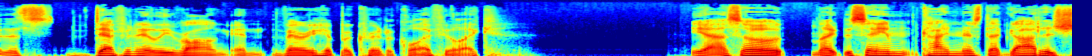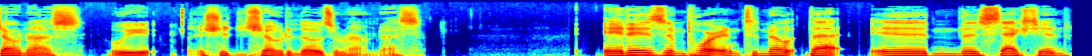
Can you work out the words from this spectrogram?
that's definitely wrong and very hypocritical, I feel like. Yeah, so like the same kindness that God has shown us, we should show to those around us. It is important to note that in this section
